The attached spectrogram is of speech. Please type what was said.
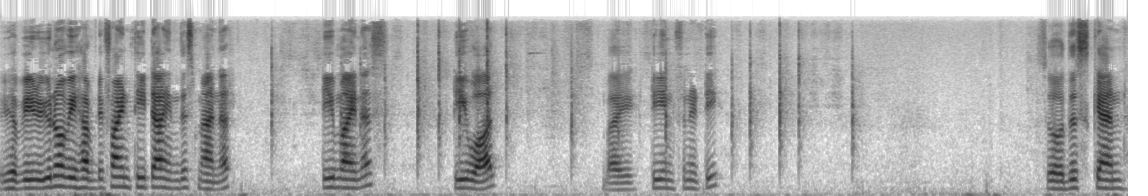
you, have, you know we have defined theta in this manner. T minus t wall by t infinity. So this can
